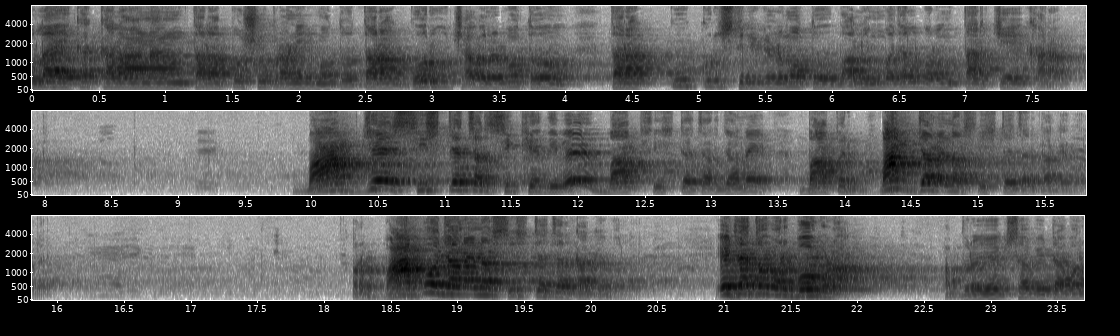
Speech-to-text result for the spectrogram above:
উলায়কা কালা নাম তারা পশু প্রাণীর মতো, তারা গরু, ছাগলের মতো, তারা কুকুর স্ত্রীদের মতো, বালুম বাজাল বরং তার চেয়ে খারাপ। বাপ যে শিষ্টাচার শিখিয়ে দিবে, বাপ শিষ্টাচার জানে, বাপের বাপ জানে না শিষ্টাচার কাকে বলে। বাপও জানে না শিষ্টাচার কাকে বলে। এটা তো আবার বগড়া। আব্দুল সাহেব, এটা আবার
